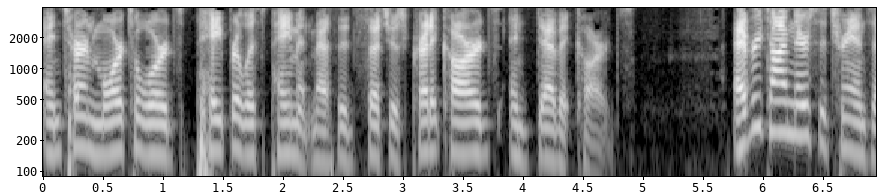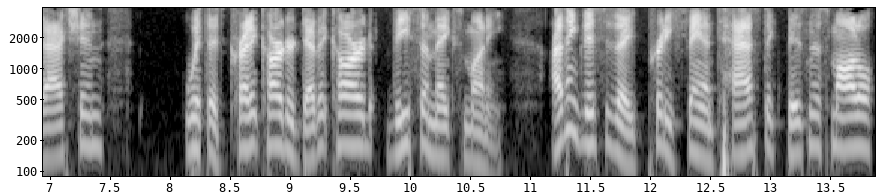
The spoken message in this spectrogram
and turn more towards paperless payment methods such as credit cards and debit cards. Every time there's a transaction with a credit card or debit card, Visa makes money. I think this is a pretty fantastic business model,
